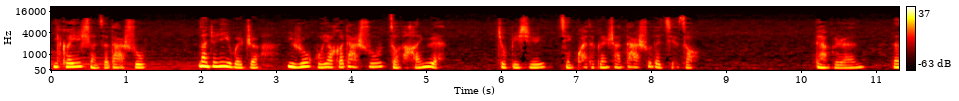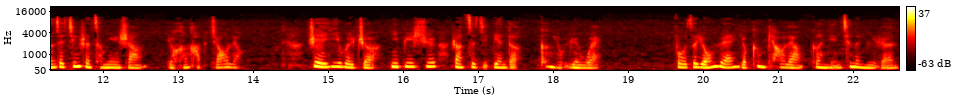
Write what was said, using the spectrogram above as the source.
你可以选择大叔，那就意味着你如果要和大叔走得很远，就必须尽快的跟上大叔的节奏。两个人能在精神层面上有很好的交流，这也意味着你必须让自己变得更有韵味，否则永远有更漂亮、更年轻的女人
